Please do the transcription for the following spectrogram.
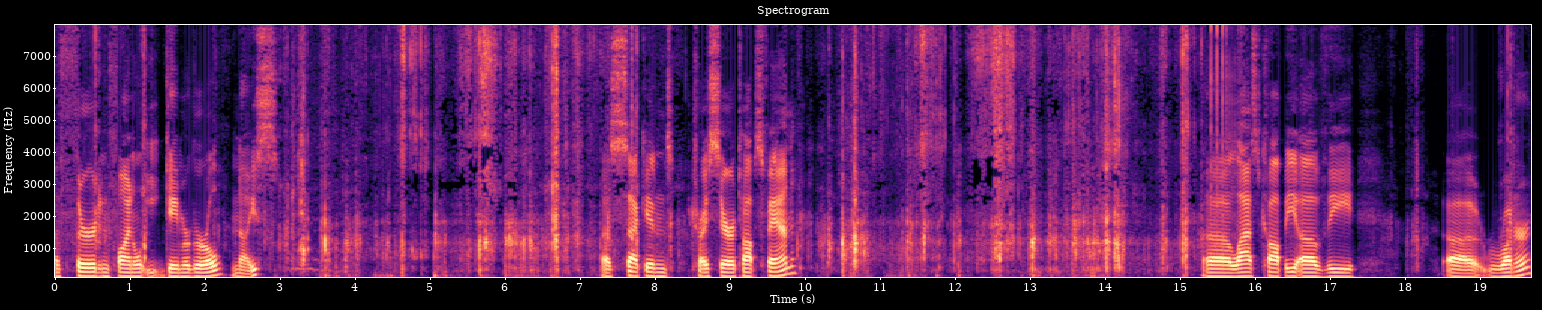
A third and final Eat Gamer Girl. Nice. A second Triceratops fan. Uh, last copy of the uh, Runner.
